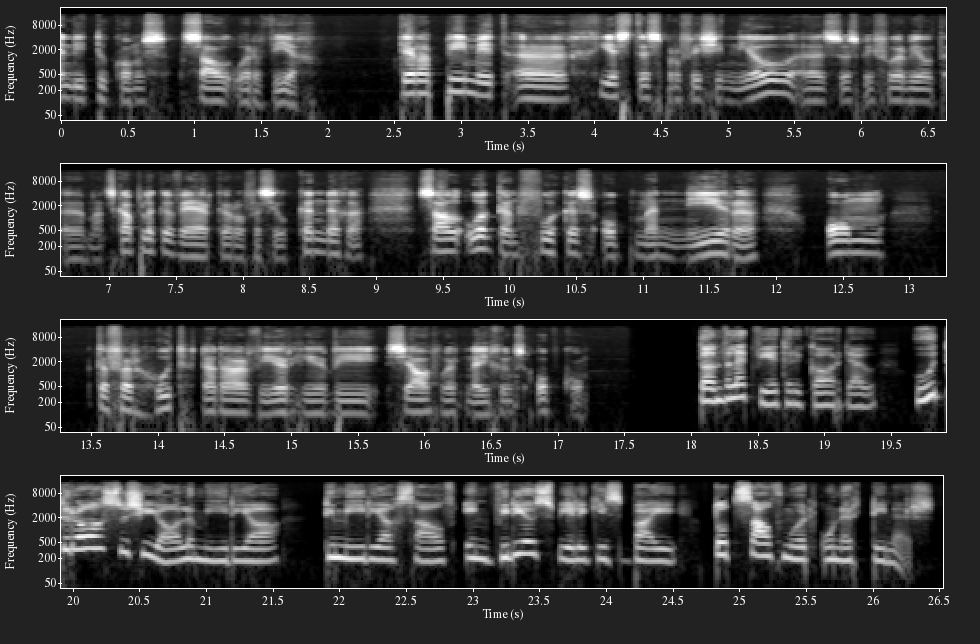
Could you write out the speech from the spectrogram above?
in die toekoms sal oorweeg terapie met 'n uh, geestesprofessioneel uh, soos byvoorbeeld 'n uh, maatskaplike werker of 'n sielkundige sal ook dan fokus op maniere om te verhoed dat daar weer hierdie selfmoordneigings opkom. Dan wil ek weet Ricardo, hoe dra sosiale media, die media self en videospeletjies by tot selfmoord onder tieners?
